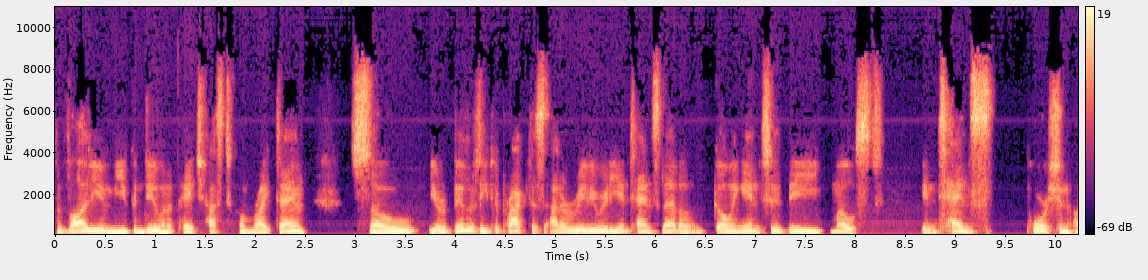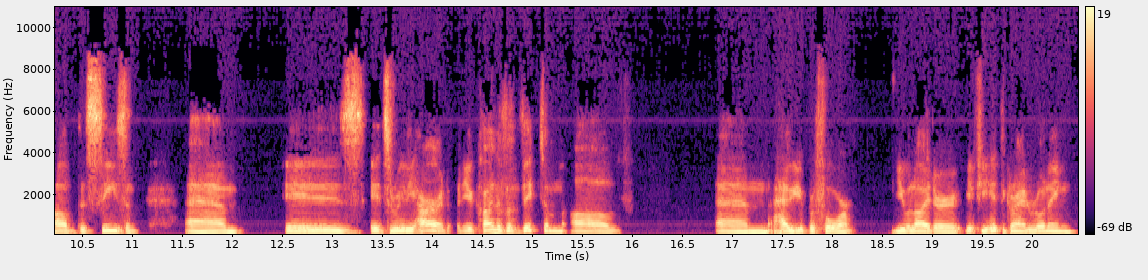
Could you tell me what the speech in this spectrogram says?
the volume you can do on a pitch has to come right down. So your ability to practice at a really, really intense level going into the most intense portion of the season um, is it's really hard, and you're kind of a victim of um, how you perform. You will either, if you hit the ground running,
